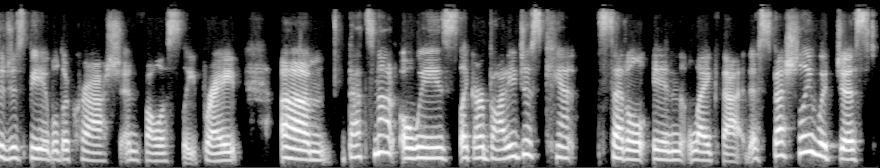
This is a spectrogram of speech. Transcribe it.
to just be able to crash and fall asleep, right? Um, that's not always like our body just can't settle in like that, especially with just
